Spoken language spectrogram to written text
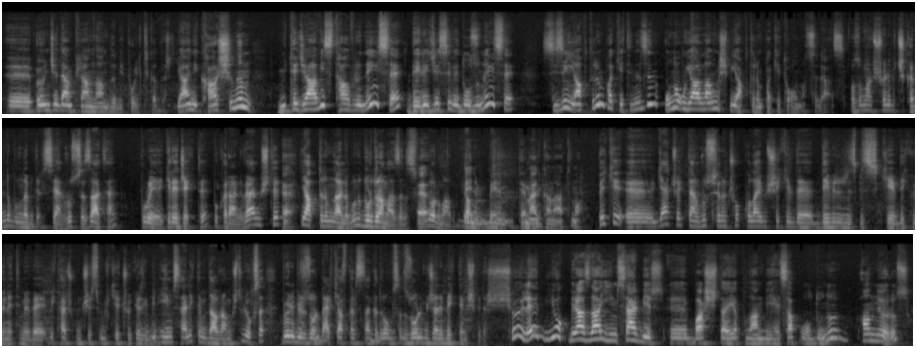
e, önceden planlandığı bir politikadır. Yani karşının mütecaviz tavrı neyse, derecesi ve dozu neyse sizin yaptırım paketinizin ona uyarlanmış bir yaptırım paketi olması lazım. O zaman şöyle bir çıkarımda bulunabiliriz. Yani Rusya zaten buraya girecekti. Bu kararını vermişti. Evet. Yaptırımlarla bunu durduramazdınız. Evet. Doğru mu anladım? Benim Tamam. benim temel kanaatim o. Peki e, gerçekten Rusya'nın çok kolay bir şekilde deviririz biz Kiev'deki yönetimi ve birkaç gün içerisinde ülkeye çökeriz gibi bir iyimserlikle mi davranmıştır yoksa böyle bir zorlu belki Afganistan kadar olmasa da zorlu mücadele beklemiş midir? Şöyle yok biraz daha iyimser bir e, başta yapılan bir hesap olduğunu anlıyoruz.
